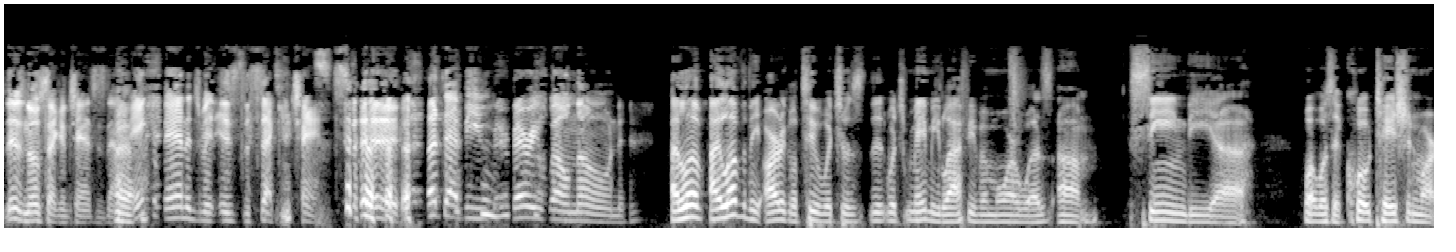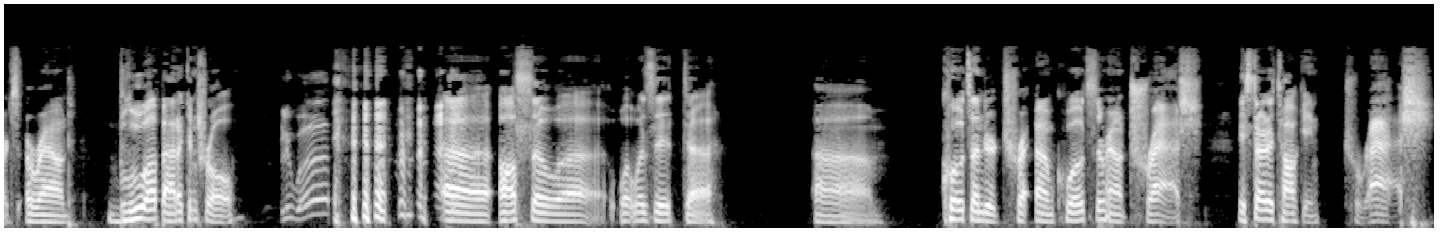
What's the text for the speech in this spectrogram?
there's no second chances now. Yeah. Anger management is the second chance. Let that be very well known. I love I love the article too, which was which made me laugh even more was um seeing the uh what was it quotation marks around blew up out of control. Blew up. uh also uh what was it uh um quotes under tra- um quotes around trash. They started talking trash.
